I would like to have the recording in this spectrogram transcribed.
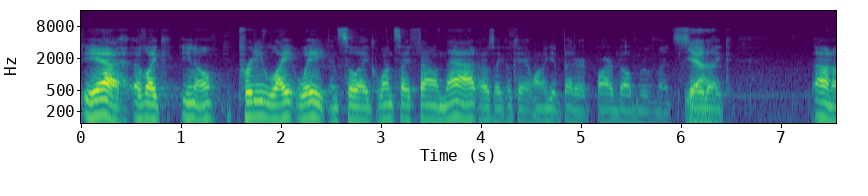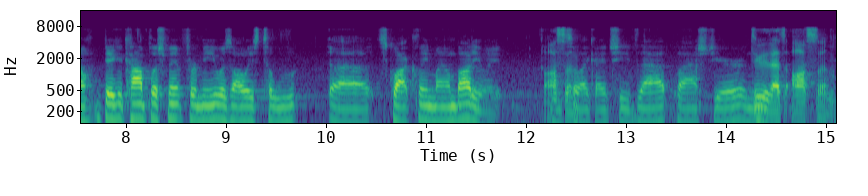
Yeah, of like you know pretty lightweight, and so like once I found that, I was like, okay, I want to get better at barbell movements. So Yeah. like, I don't know, big accomplishment for me was always to uh, squat clean my own body weight. And Awesome. so like I achieved that last year and Dude, that's awesome.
